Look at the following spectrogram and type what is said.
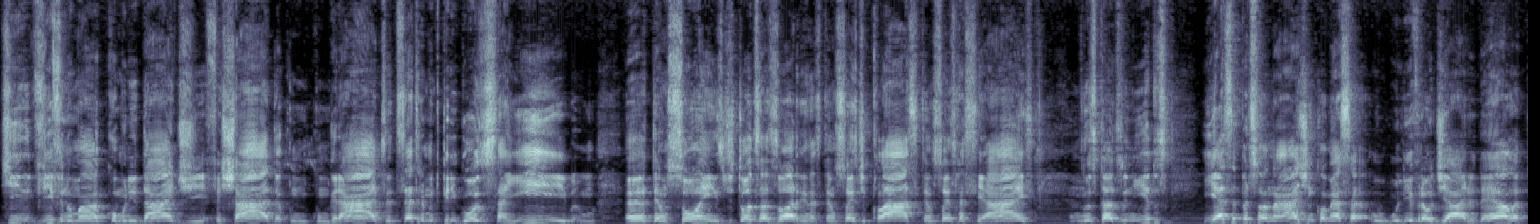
que vive numa comunidade fechada, com, com grades, etc. É muito perigoso sair, uh, tensões de todas as ordens, as tensões de classe, tensões raciais nos Estados Unidos. E essa personagem começa, o, o livro é o diário dela,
